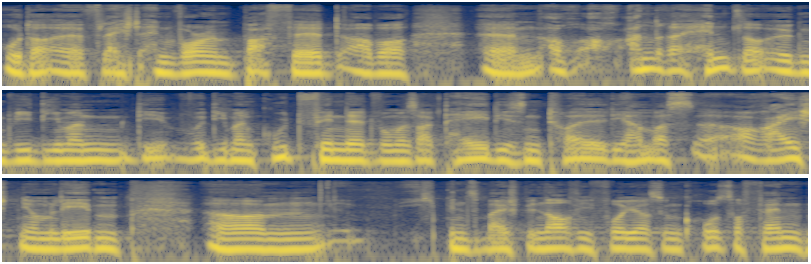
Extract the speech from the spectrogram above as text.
oder äh, vielleicht ein Warren Buffett, aber ähm, auch, auch andere Händler irgendwie, die man, die, die man gut findet, wo man sagt, hey, die sind toll, die haben was äh, erreicht in ihrem Leben. Ähm, ich bin zum Beispiel nach wie vor ja so ein großer Fan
